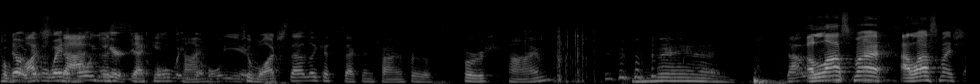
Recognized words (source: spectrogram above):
To No, watch have to wait a that whole a year. Yeah, second whole- wait time, whole year. to watch that like a second time for the first time, man, that I was lost my. I lost my shit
